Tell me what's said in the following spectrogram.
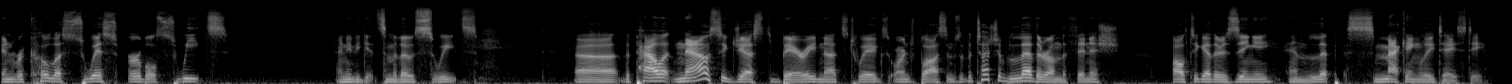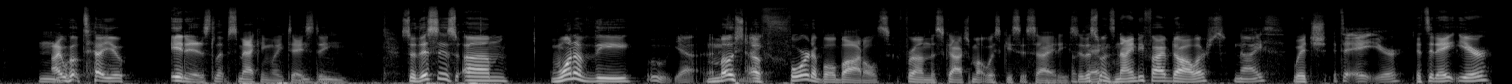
and Ricola Swiss herbal sweets. I need to get some of those sweets. Uh, the palate now suggests berry, nuts, twigs, orange blossoms with a touch of leather on the finish. Altogether zingy and lip smackingly tasty. Mm. I will tell you, it is lip smackingly tasty. Mm-hmm. So this is um, one of the Ooh, yeah. most nice. affordable bottles from the Scotch Malt Whiskey Society. So this one's ninety five dollars, nice. which It's an eight year. it's an eight year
